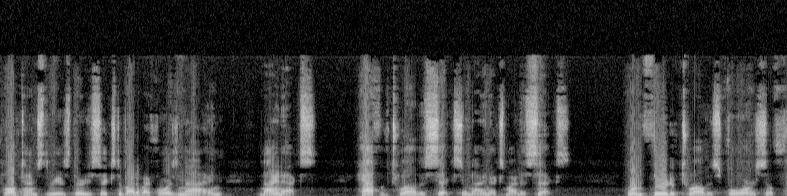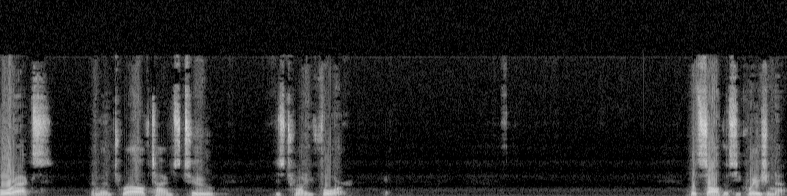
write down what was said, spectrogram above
12 times 3 is 36, divided by 4 is 9, 9x. Half of 12 is 6, so 9x minus 6. One third of 12 is 4, so 4x, and then 12 times 2 is 24. Let's solve this equation now.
